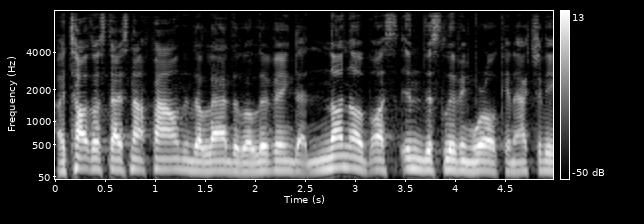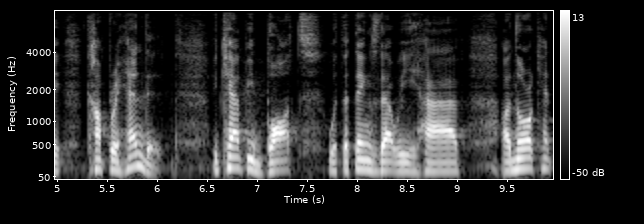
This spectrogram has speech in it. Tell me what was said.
It tells us that it's not found in the land of the living, that none of us in this living world can actually comprehend it. You can't be bought with the things that we have, uh, nor can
